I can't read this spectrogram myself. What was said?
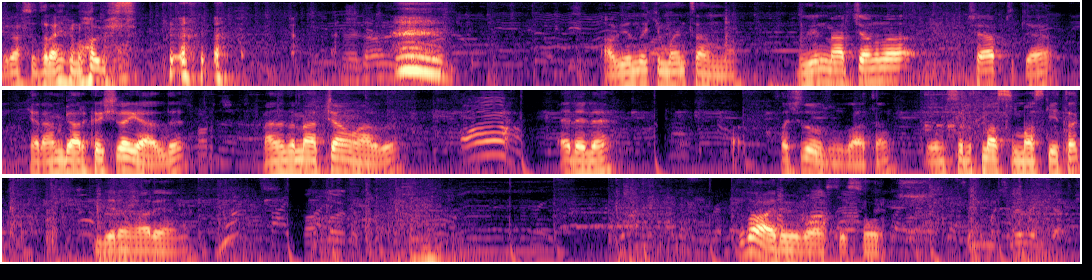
Biraz da drive'ım abi. abi yanındaki manitam mı? Bugün Mertcan'la şey yaptık ya. Kerem bir arkadaşıyla geldi. Bende de Mertcan vardı. El ele. Saçı da uzun zaten. Benim sırıtmazsın maskeyi tak. Giderim var yani. Bu da ayrı bir hastası Orkus. Senin maçına denk gelmiş.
